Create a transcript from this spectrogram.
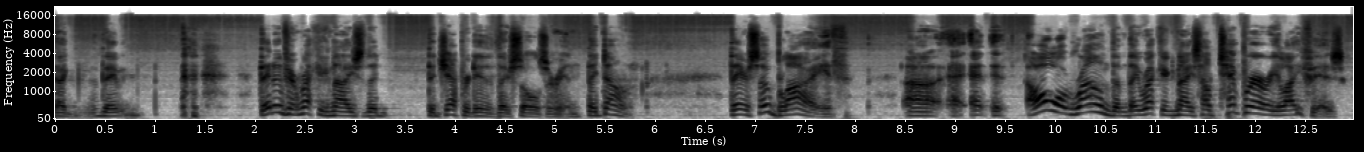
uh, they, they don't even recognize the, the jeopardy that their souls are in. They don't. They are so blithe uh, all around them, they recognize how temporary life is.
